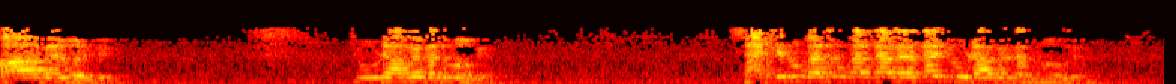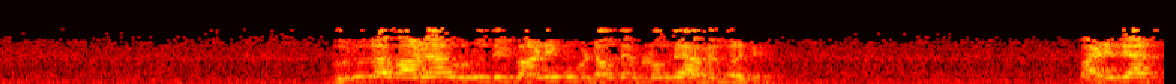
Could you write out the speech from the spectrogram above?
ਆਪੇ ਗਏ। ਝੂਠ ਆਪੇ ਖਤਮ ਹੋ ਗਿਆ। ਸੱਚ ਨੂੰ ਖਤਮ ਕਰਦਾ ਕਰਦਾ ਝੂਠ ਆਪੇ ਖਤਮ ਹੋ ਗਿਆ। ਗੁਰੂ ਦਾ ਬਾਣਾ, ਗੁਰੂ ਦੀ ਬਾਣੀ ਨੂੰ ਮਟਾਉਂਦੇ ਬਣਾਉਂਦੇ ਆਪੇ ਮਰ ਗਏ। ਬਾਣੀ ਦੇ ਅਰਥ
